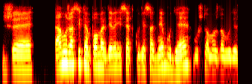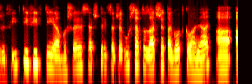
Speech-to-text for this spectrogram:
že tam už asi ten pomer 90 ku 10 nebude, už to možno bude, že 50-50 alebo 60-40, že už sa to začne tak odkláňať. A, a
